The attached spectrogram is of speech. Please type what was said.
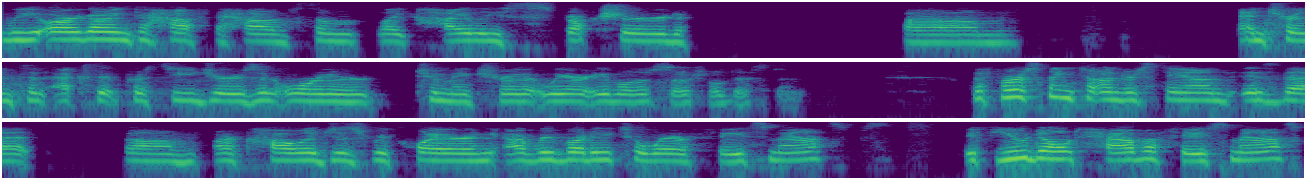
we are going to have to have some like highly structured um, entrance and exit procedures in order to make sure that we are able to social distance. The first thing to understand is that um, our college is requiring everybody to wear face masks. If you don't have a face mask,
